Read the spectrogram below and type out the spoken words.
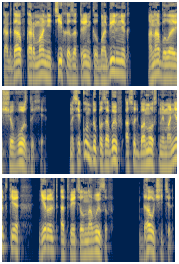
Когда в кармане тихо затренькал мобильник, она была еще в воздухе. На секунду позабыв о судьбоносной монетке, Геральт ответил на вызов. «Да, учитель».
